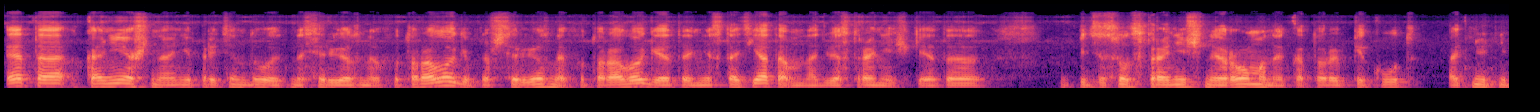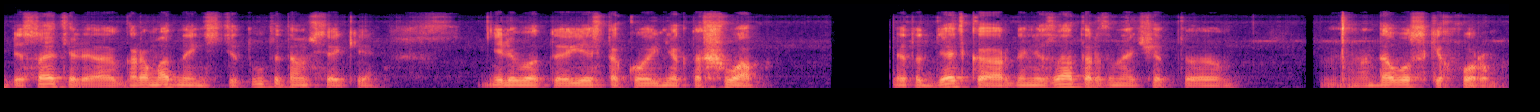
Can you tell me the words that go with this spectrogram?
Это, конечно, не претендует на серьезную футурологию, потому что серьезная футурология – это не статья там на две странички, это 500-страничные романы, которые пекут отнюдь не писатели, а громадные институты там всякие. Или вот есть такой некто Шваб. Этот дядька, организатор, значит, э, Давосских форумов.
